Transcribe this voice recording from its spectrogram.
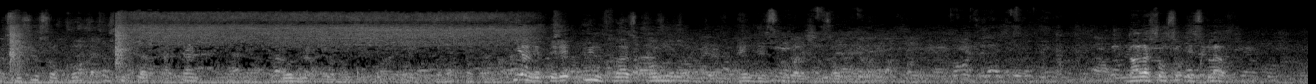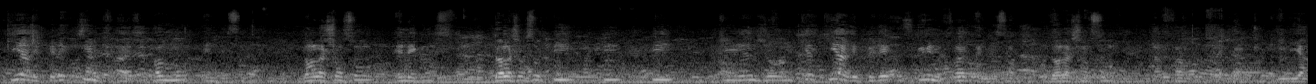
La censure, son corps artistique atteint l'honneur de Qui a repéré une phrase, un mot indécent dans la chanson Dans la chanson Esclave, qui a repéré une phrase, un mot indécent Dans la chanson Élégance, dans la chanson Pi, Pi, Pi, qui a repéré une phrase indécente Dans la chanson La femme, il y a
